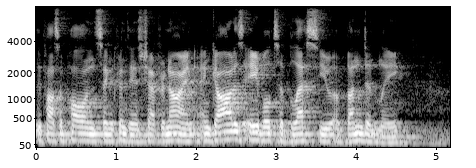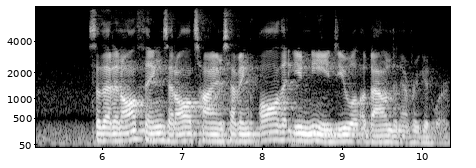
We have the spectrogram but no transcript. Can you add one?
The Apostle Paul in 2 Corinthians chapter 9, and God is able to bless you abundantly, so that in all things, at all times, having all that you need, you will abound in every good work.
